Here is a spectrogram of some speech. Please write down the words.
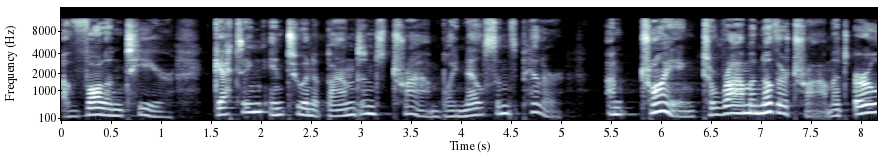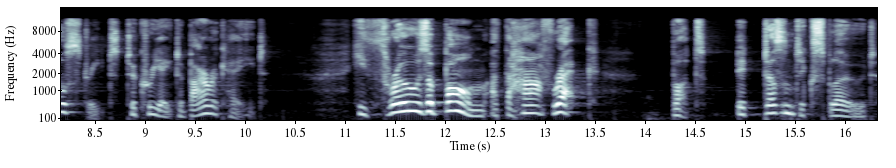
A volunteer getting into an abandoned tram by Nelson's Pillar and trying to ram another tram at Earl Street to create a barricade. He throws a bomb at the half wreck, but it doesn't explode.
